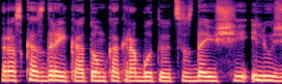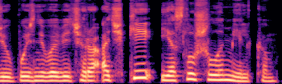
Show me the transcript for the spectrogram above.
Рассказ Дрейка о том, как работают создающие иллюзию позднего вечера очки, я слушала мельком.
